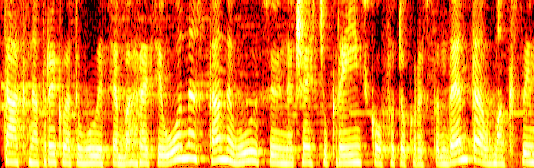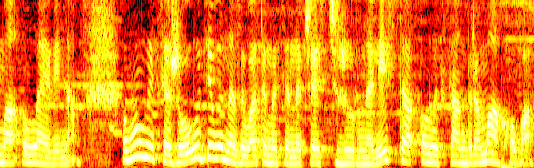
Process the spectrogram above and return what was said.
Так, наприклад, вулиця Багратіона стане вулицею на честь українського фотокореспондента Максима Левіна. Вулиця Жолудєва називатиметься на честь журналіста Олександра Махова.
